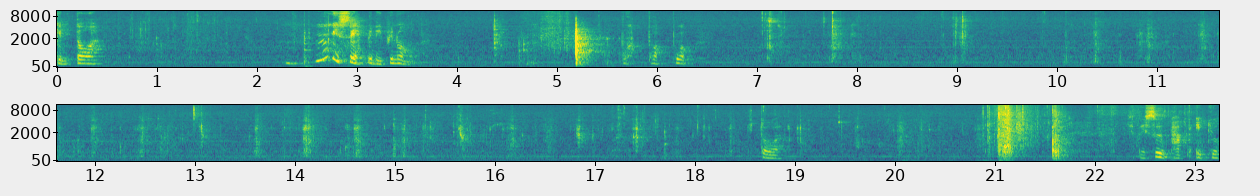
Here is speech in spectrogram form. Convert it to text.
กินตัวอื้อมีเสียบไปดิพี่น้องปวบปวบปวบตั วะไปซื้อผักอีกอยู่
